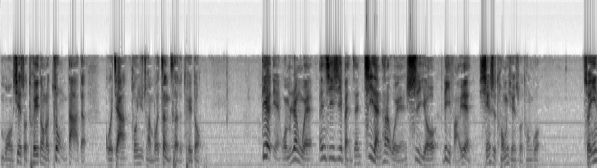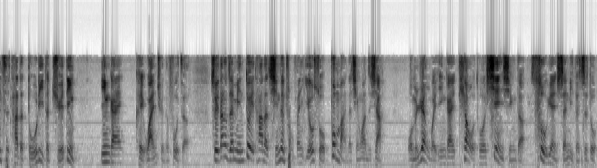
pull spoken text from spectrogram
某些所推动的重大的国家通讯传播政策的推动。第二点，我们认为 NCC 本身既然它的委员是由立法院行使同意权所通过，所以因此它的独立的决定应该可以完全的负责。所以当人民对他的行政处分有所不满的情况之下，我们认为应该跳脱现行的诉愿审理的制度，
